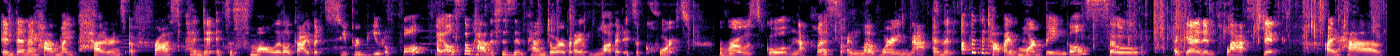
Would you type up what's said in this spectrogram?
And then I have my Patterns of Frost pendant. It's a small little guy, but super beautiful. I also have, this isn't Pandora, but I love it. It's a quartz rose gold necklace. So I love wearing that. And then up at the top, I have more bangles. So again, in plastic, I have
